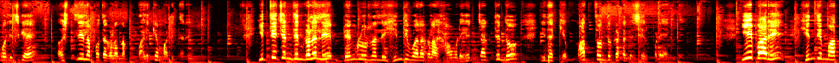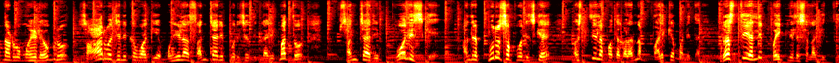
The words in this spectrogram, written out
ಪೊಲೀಸ್ಗೆ ಅಶ್ಲೀಲ ಪದಗಳನ್ನು ಬಳಕೆ ಮಾಡಿದ್ದಾರೆ. ಇತ್ತೀಚಿನ ದಿನಗಳಲ್ಲಿ ಬೆಂಗಳೂರಿನಲ್ಲಿ ಹಿಂದಿ ವಲಗಳ ಹಾವಳಿ ಹೆಚ್ಚಾಗ್ತಿದ್ದು, ಇದಕ್ಕೆ ಮತ್ತೊಂದು ಘಟನೆ ಸೇರ್ಪಡೆಯಾಗಿದೆ. ಈ ಬಾರಿ ಹಿಂದಿ ಮಾತನಾಡುವ ಮಹಿಳೆಯೊಬ್ಬರು ಸಾರ್ವಜನಿಕವಾಗಿ ಮಹಿಳಾ ಸಂಚಾರಿ ಪೊಲೀಸ್ ಅಧಿಕಾರಿ ಮತ್ತು ಸಂಚಾರಿ ಪೊಲೀಸ್ಗೆ, ಅಂದ್ರೆ ಪುರುಷ ಪೊಲೀಸ್ಗೆ ಅಶ್ಲೀಲ ಪದಗಳನ್ನು ಬಳಕೆ ಮಾಡಿದ್ದಾರೆ. ರಸ್ತೆಯಲ್ಲಿ ಬೈಕ್ ನಿಲ್ಲಿಸಲಾಗಿತ್ತು.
